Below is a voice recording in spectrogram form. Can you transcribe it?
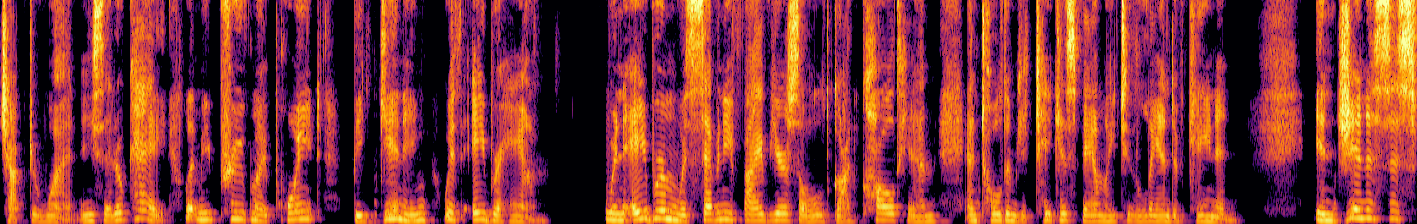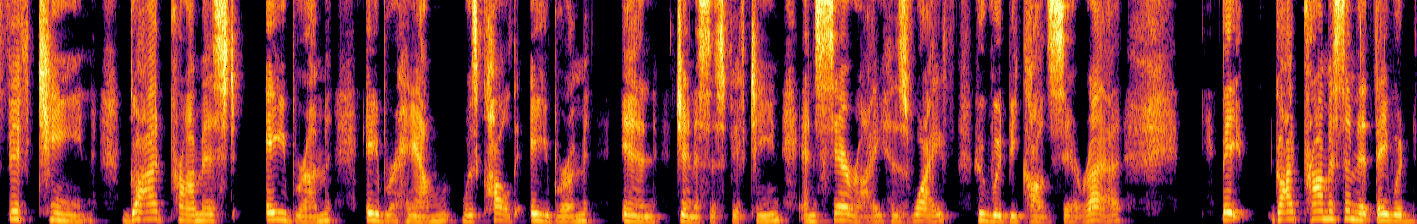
chapter 1. And he said, Okay, let me prove my point, beginning with Abraham. When Abram was 75 years old, God called him and told him to take his family to the land of Canaan. In Genesis 15, God promised Abram, Abraham was called Abram in Genesis 15, and Sarai, his wife, who would be called Sarah, they, God promised them that they would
